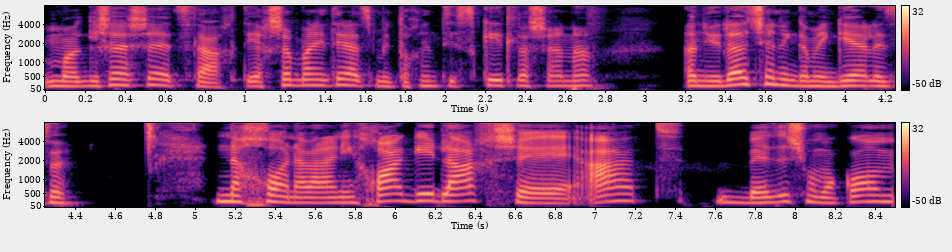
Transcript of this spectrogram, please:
מרגישה שהצלחתי, עכשיו בניתי לעצמי תוכנית עסקית לשנה, אני יודעת שאני גם אגיע לזה. נכון, אבל אני יכולה להגיד לך שאת באיזשהו מקום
